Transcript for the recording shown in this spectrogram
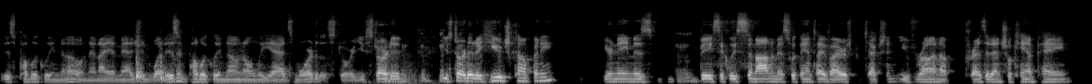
is publicly known, and I imagine what isn't publicly known only adds more to the story. You started you started a huge company. Your name is basically synonymous with antivirus protection. You've run a presidential campaign.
